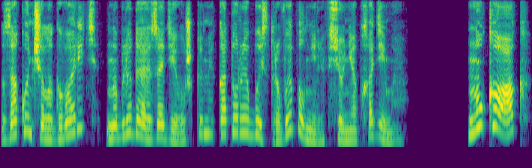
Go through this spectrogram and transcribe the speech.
Закончила говорить, наблюдая за девушками, которые быстро выполнили все необходимое. «Ну как?»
